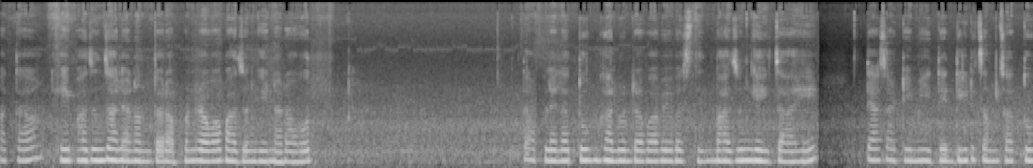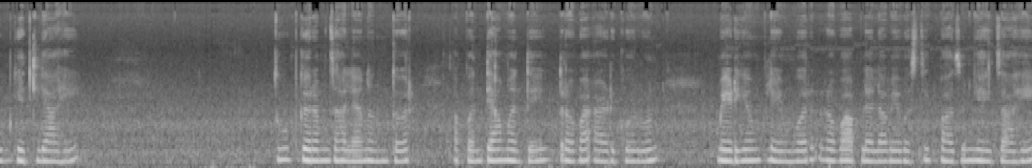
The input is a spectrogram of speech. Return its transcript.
आता हे भाजून झाल्यानंतर आपण रवा भाजून घेणार आहोत. तर आपल्याला तूप घालून रवा व्यवस्थित भाजून घ्यायचा आहे. त्यासाठी मी इथे दीड चमचा तूप घेतले आहे. तूप गरम झाल्यानंतर आपण त्यामध्ये रवा ॲड करून मीडियम फ्लेमवर रवा आपल्याला व्यवस्थित भाजून घ्यायचा आहे.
